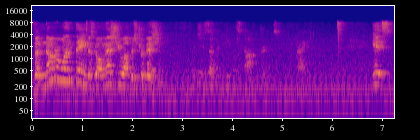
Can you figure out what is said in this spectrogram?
the number one thing that's going to mess you up is tradition. Which is other people's doctrines, right? It's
